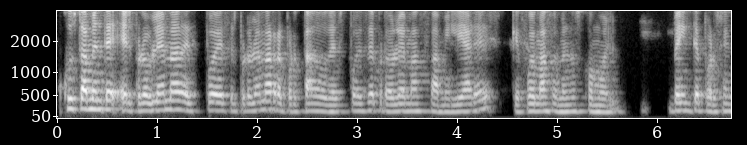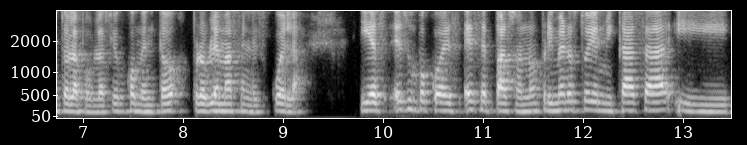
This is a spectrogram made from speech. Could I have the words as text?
Justamente el problema después, el problema reportado después de problemas familiares, que fue más o menos como el 20% de la población comentó problemas en la escuela. Y es, es un poco es, ese paso, ¿no? Primero estoy en mi casa y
